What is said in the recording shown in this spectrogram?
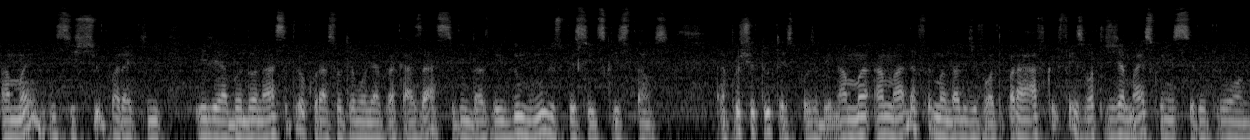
A mãe insistiu para que ele abandonasse e procurasse outra mulher para casar, segundo as leis do mundo e os preceitos cristãos. Era prostituta a esposa dele. A amada foi mandada de volta para a África e fez voto de jamais conhecer outro homem.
